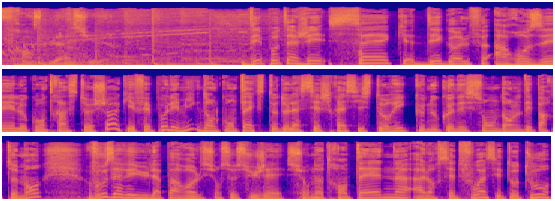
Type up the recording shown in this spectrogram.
France Bleu Azur. Des potagers secs, des golfs arrosés, le contraste choque et fait polémique dans le contexte de la sécheresse historique que nous connaissons dans le département. Vous avez eu la parole sur ce sujet sur notre antenne. Alors cette fois, c'est au tour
